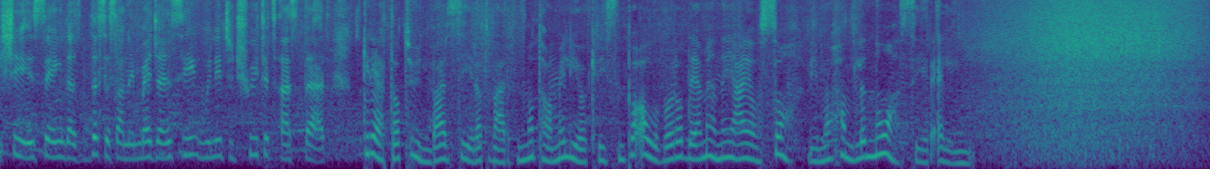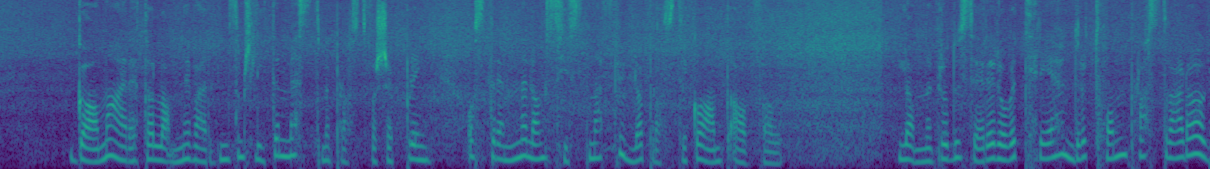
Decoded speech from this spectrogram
she is saying that this is an emergency. We need to treat it as that. Greta Thunberg sier at verden må ta miljøkrisen på alvor, og det mener jeg også. Vi må handle nå, sier Ellen. Ghana er et av landene i verden som sliter mest med plastforsøpling, og strendene langs kysten er fulle av plastikk og annet avfall. Landet produserer over 300 tonn plast hver dag,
